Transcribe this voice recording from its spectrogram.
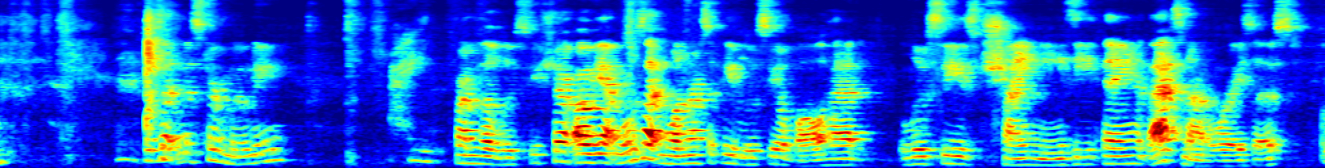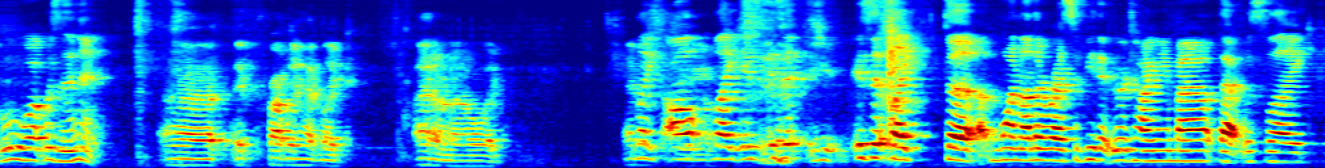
Was that Mr. Mooney? I- From the Lucy show? Oh yeah, what was that one recipe Lucille Ball had? Lucy's Chinesey thing? That's not racist. Ooh, what was in it? Uh, it probably had like, I don't know, like. Like all like is, is it is it like the one other recipe that we were talking about that was like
